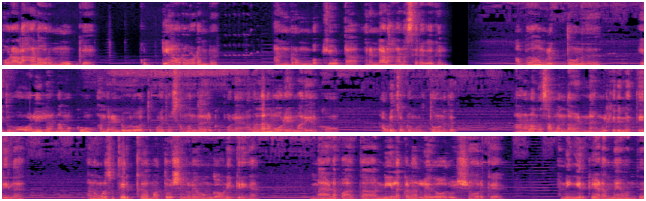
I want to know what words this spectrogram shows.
ஒரு அழகான ஒரு மூக்கு குட்டியாக ஒரு உடம்பு அண்ட் ரொம்ப க்யூட்டாக ரெண்டு அழகான சிறகுகள். அப்போ தான் உங்களுக்கு தோணுது ஏதோ வழியில் நமக்கும் அந்த ரெண்டு உருவத்துக்கும் ஏதோ சம்மந்தம் இருக்குது போல். அதனால தான் நம்ம ஒரே மாதிரி இருக்கோம் அப்படின்னு சொல்லிட்டு உங்களுக்கு தோணுது. ஆனாலும் அந்த சம்மந்தம் என்ன உங்களுக்கு எதுவுமே தெரியல. அண்ட் உங்களை சுற்றி இருக்க மற்ற விஷயங்களையும் கவனிக்கிறீங்க. மேலே பார்த்தா நீல கலரில் ஏதோ ஒரு விஷயம் இருக்குது நீங்கள் இருக்க இடமே வந்து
